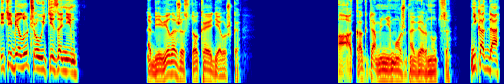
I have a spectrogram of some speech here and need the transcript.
«И тебе лучше уйти за ним», — объявила жестокая девушка. «А когда мне можно вернуться?» «Никогда!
